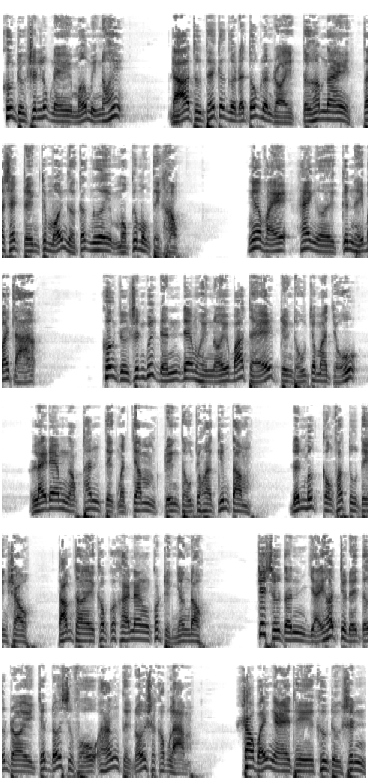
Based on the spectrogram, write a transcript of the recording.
Khương Trường Sinh lúc này mở miệng nói, đã thương thế các người đã tốt lên rồi, từ hôm nay ta sẽ truyền cho mỗi người các ngươi một cái môn thiệt học. Nghe vậy, hai người kinh hỉ bái tạ. Khương Trường Sinh quyết định đem huyền nội bá thể truyền thụ cho ma chủ, lại đem Ngọc Thanh tiệt mạch châm truyền thụ cho Hoa Kiếm Tâm, đến mức công pháp tu tiên sau, tạm thời không có khả năng có truyền nhân đâu. Cái sự tình dạy hết cho đệ tử rồi, chết đối sư phụ hắn tuyệt đối sẽ không làm. Sau 7 ngày thì Khương Trường Sinh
